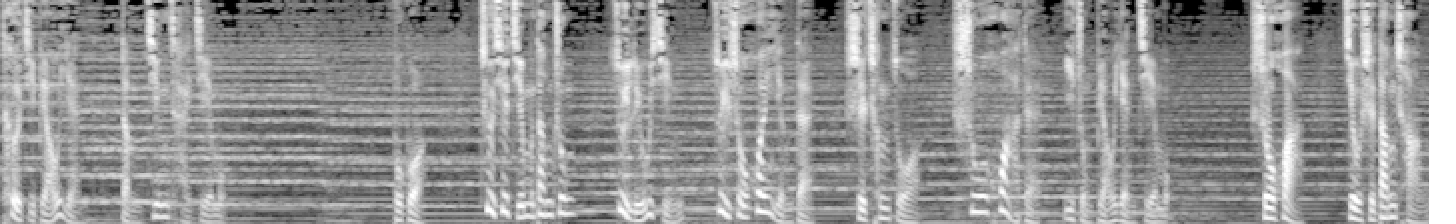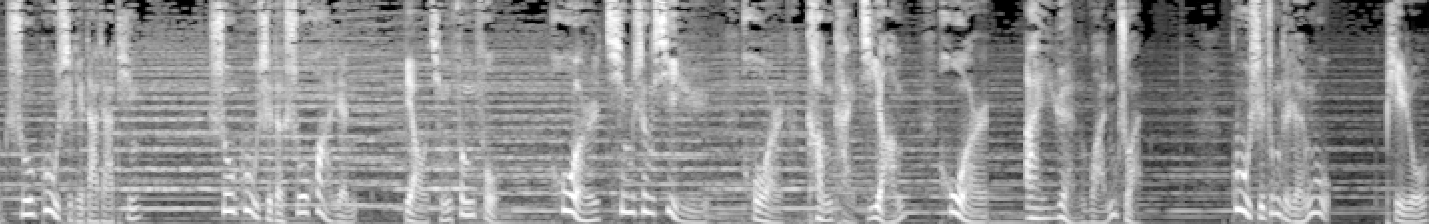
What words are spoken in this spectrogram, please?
特技表演等精彩节目。不过，这些节目当中最流行、最受欢迎的是称作。说话的一种表演节目，说话就是当场说故事给大家听。说故事的说话人，表情丰富，忽而轻声细语，忽而慷慨激昂，忽而哀怨婉转。故事中的人物，譬如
